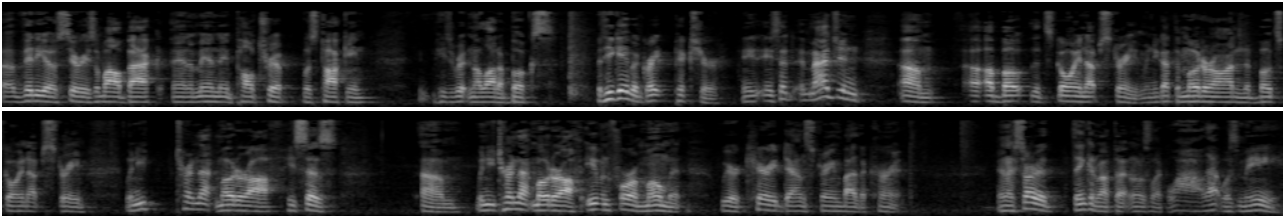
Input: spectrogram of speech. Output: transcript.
a, video series a while back, and a man named Paul Tripp was talking. He's written a lot of books, but he gave a great picture. He, he said, "Imagine um, a, a boat that's going upstream, and you got the motor on, and the boat's going upstream. When you turn that motor off, he says, um, when you turn that motor off, even for a moment, we are carried downstream by the current." And I started thinking about that, and I was like, "Wow, that was me."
